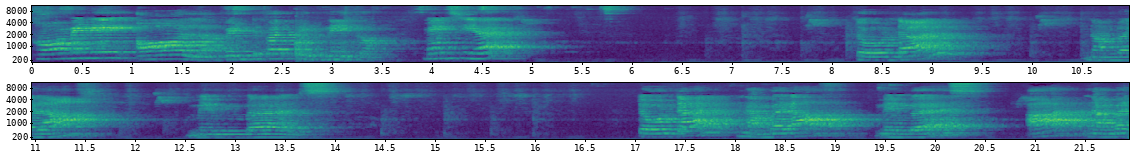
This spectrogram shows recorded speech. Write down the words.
how many all went for picnic means here total number of members total number of members or number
